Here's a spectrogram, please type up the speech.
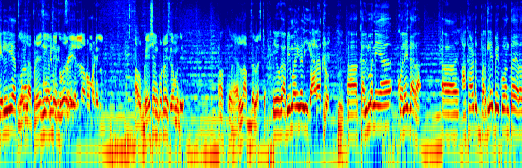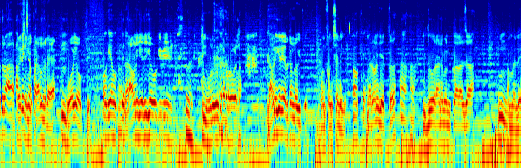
ಗೆಲ್ಲಿ ಅಥವಾ ಇಲ್ಲ ಪ್ರೈಸ್ ಅಂತ ಇದುವರೆಗೂ ಎಲ್ಲ ಹಬ್ಬ ಮಾಡಿಲ್ಲ. ಅವ್ರು ಬೇಷನ್ ಕೊಟ್ರೆ ಇಸ್ಕೊಂಬಂದಿ ಓಕೆ ಎಲ್ಲ ಹಬ್ಬದಲ್ಲಿ ಅಷ್ಟೇ. ಇವಾಗ ಅಭಿಮಾನಿಗಳಿಗೆ ಯಾರಾದ್ರೂ ಕಲ್ಮನೆಯ ಕೊಲೆಗಾರ ಆ, ಅಖಾಡಕ್ ಬರ್ಲೇಬೇಕು ಅಂತ ಯಾರಾದ್ರೂ ಅಪೇಕ್ಷೆ ಅಪೇಕ್ಷೆ ಹೋಗಿ ಹೋಗ್ತೀವಿ. ಹೋಗಿ ಹೋಗ್ತೀರಾ? ದಾವಣಗೆರೆಗೆ ಹೋಗಿವಿ. ಹುಡುಗರು ಕರ್ಕೊಂಡು ಹೋಗಲ್ಲ. ದಾವಣಗೆರೆ ಕರ್ಕೊಂಡು ಹೋಗಿದ್ವಿ ಒಂದು ಫಂಕ್ಷನ್ಗೆ ಓಕೆ ಮೆರವಣಿಗೆ ಇತ್ತು. ಹಾ ಹಾ. ಇದು ರಾಣಿಬೆನ್ನೂರು ರಾಜ. ಆಮೇಲೆ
